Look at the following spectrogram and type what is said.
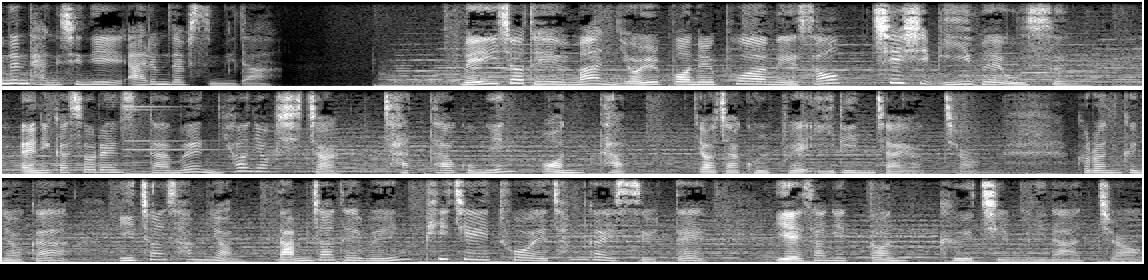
꿈꾸는 당신이 아름답습니다. 메이저 대회만 10번을 포함해서 72회 우승. 애니카 소렌스탐은 현역 시절 자타공인 원탑 여자 골프의 1인자였죠. 그런 그녀가 2003년 남자 대회인 PGA 투어에 참가했을 때 예상했던 그 질문이 나왔죠.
